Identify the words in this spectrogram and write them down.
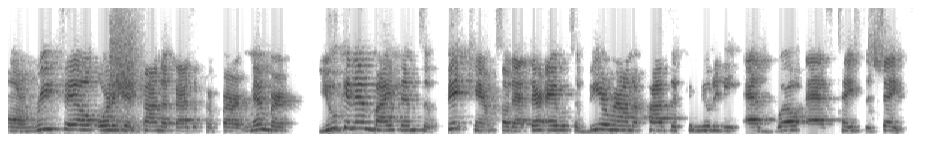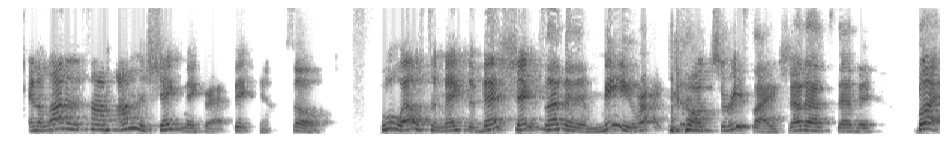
on retail or to get signed up as a preferred member, you can invite them to Fit Camp so that they're able to be around a positive community as well as taste the shakes. And a lot of the time, I'm the shake maker at Fit Camp. So who else to make the best shakes other than me, right? Sharice like, shut up, Seven. But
